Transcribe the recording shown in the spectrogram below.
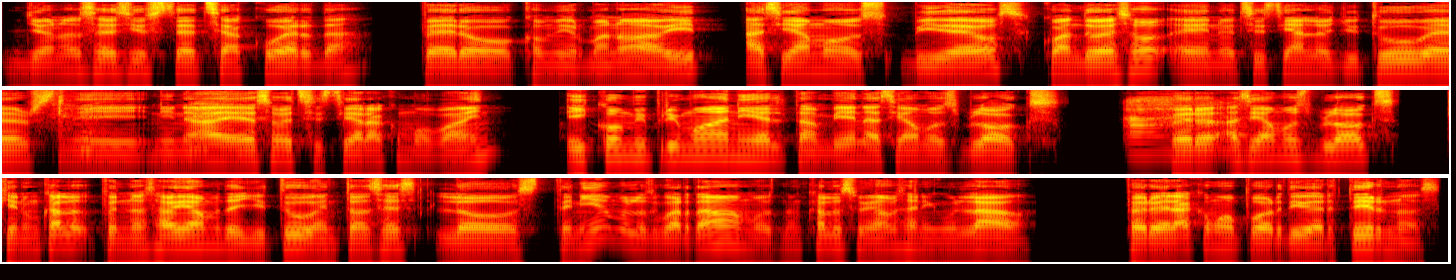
Yo no sé si usted se acuerda, pero con mi hermano David hacíamos videos cuando eso eh, no existían los youtubers ni, ni nada de eso, existiera como Vine. Y con mi primo Daniel también hacíamos vlogs, pero Ah, hacíamos vlogs que nunca los, pues no sabíamos de YouTube, entonces los teníamos, los guardábamos, nunca los subíamos a ningún lado, pero era como por divertirnos.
